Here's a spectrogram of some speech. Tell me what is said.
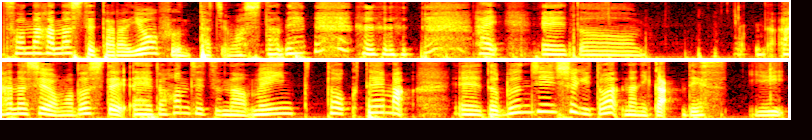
そんな話してたら4分経ちましたね。はい。えっ、と、話を戻して、えっ、と、本日のメイントークテーマ、えっ、と、文人主義とは何かです。イイ。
